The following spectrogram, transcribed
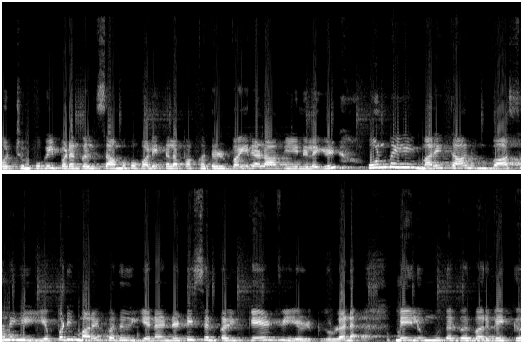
மற்றும் புகைப்படங்கள் சமூக வலைதள பக்கத்தில் வைரலாகிய நிலையில் உண்மையை மறைத்தாலும் வாசனையை எப்படி மறைப்பது என நெட்டிசன்கள் கேள்வி எழுப்பியுள்ளனர் மேலும் முதல்வர் வருகைக்கு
